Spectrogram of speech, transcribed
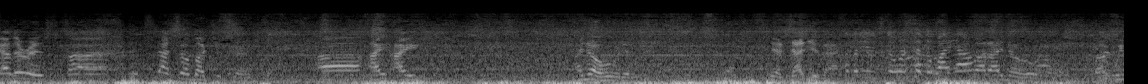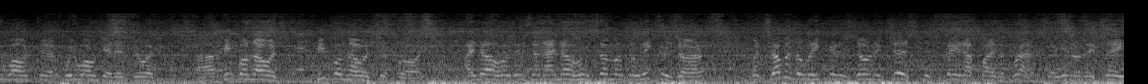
Yeah, there is. Uh, it's not so much a search. Uh, I, I, I know who it is. Yeah, tell you that. Somebody who still works at the White House? But I know who it is. But we won't, uh, we won't get into it. Uh, people know it's, people know it's a fraud. I know who it is, and I know who some of the leakers are. But some of the leakers don't exist. It's made up by the press. So you know they say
